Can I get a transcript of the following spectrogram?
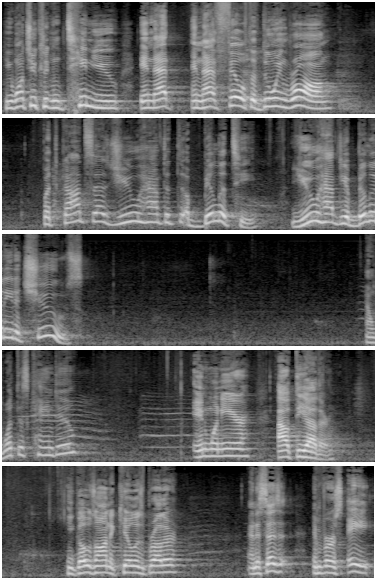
He wants you to continue in that in that filth of doing wrong. But God says you have the ability. You have the ability to choose. And what does Cain do? In one ear, out the other. He goes on to kill his brother. And it says in verse 8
